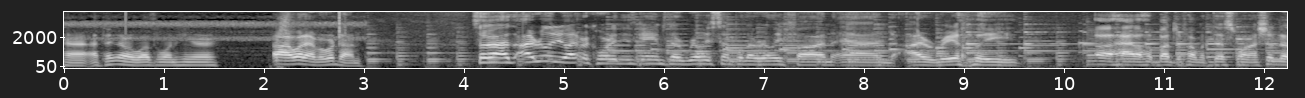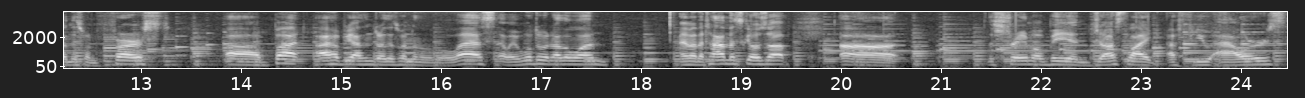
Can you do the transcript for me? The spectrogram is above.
I think there was one here. Alright, whatever. We're done. So guys, I really do like recording these games. They're really simple, they're really fun, and I really uh, had a bunch of fun with this one. I should have done this one first, uh, but I hope you guys enjoyed this one nonetheless. That way we'll do another one, and by the time this goes up, uh, the stream will be in just like a few hours.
